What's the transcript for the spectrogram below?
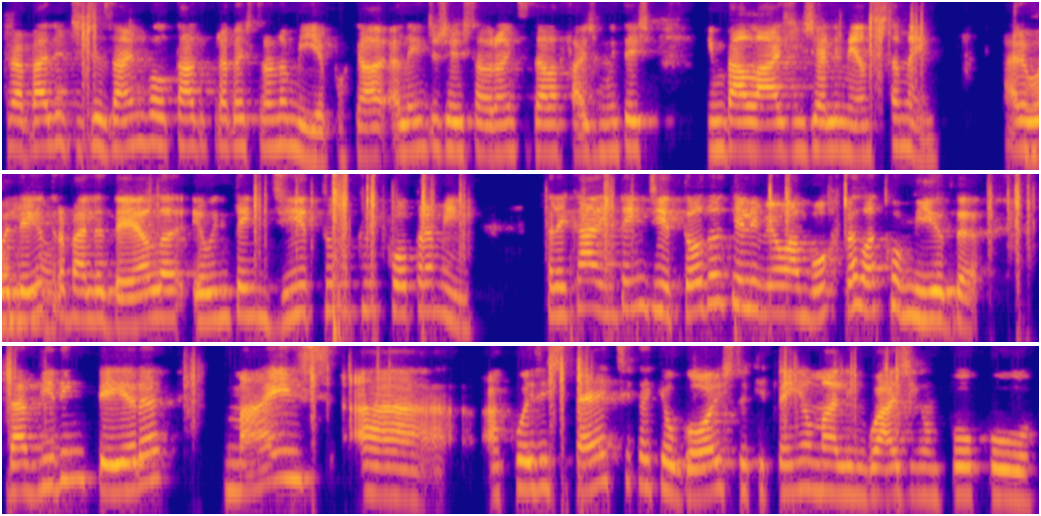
trabalho de design voltado para gastronomia, porque ela, além dos restaurantes, ela faz muitas embalagens de alimentos também. Cara, eu olhei o trabalho dela, eu entendi, tudo clicou para mim. Falei, cara, entendi todo aquele meu amor pela comida da vida inteira, mais a, a coisa estética que eu gosto, que tem uma linguagem um pouco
